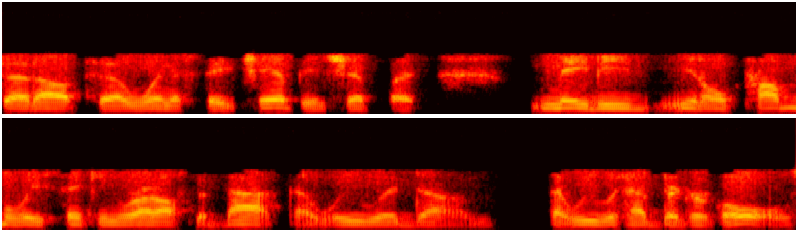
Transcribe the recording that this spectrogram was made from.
set out to win a state championship but maybe you know probably thinking right off the bat that we would um that we would have bigger goals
